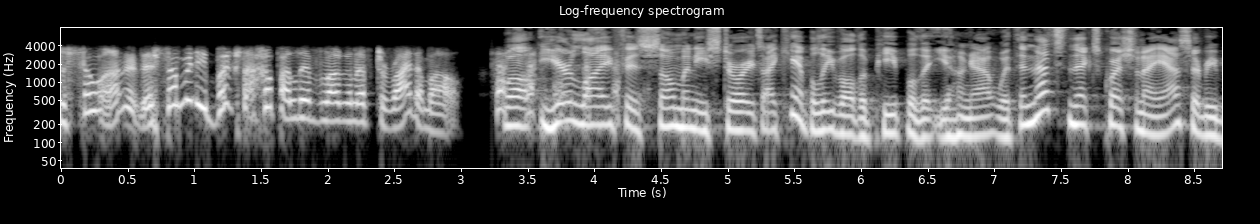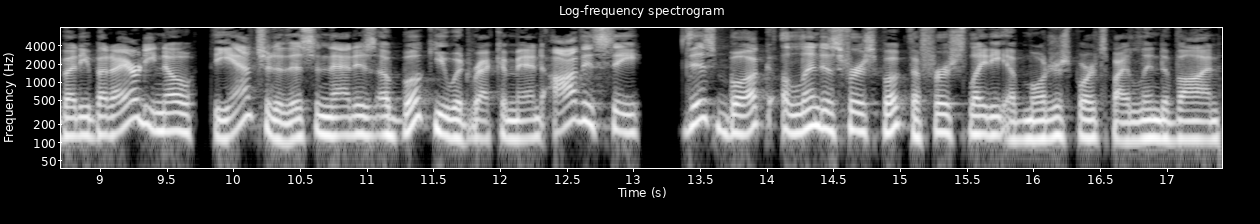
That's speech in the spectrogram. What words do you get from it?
just so honored. There's so many books. I hope I live long enough to write them all. Well, your life is so many stories. I can't believe all the people that you hung out with. And that's the next question I ask everybody, but I already know the answer to this, and that is a book you would recommend. Obviously, this book, Linda's first book, The First Lady of Motorsports by Linda Vaughn,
